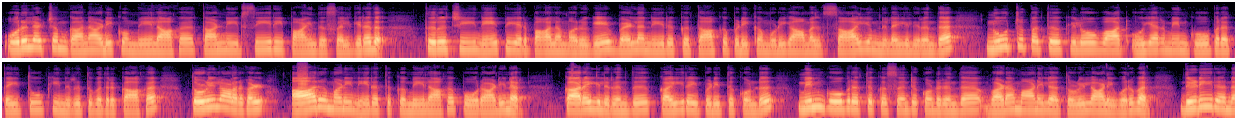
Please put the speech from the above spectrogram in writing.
ஒரு லட்சம் கன அடிக்கும் மேலாக தண்ணீர் சீறி பாய்ந்து செல்கிறது. திருச்சி நேப்பியர் பாலம் அருகே வெள்ள நீருக்கு தாக்கு பிடிக்க முடியாமல் சாயும் நிலையில் இருந்த நூற்று பத்து கிலோவாட் உயர்மின் கோபுரத்தை தூக்கி நிறுத்துவதற்காக தொழிலாளர்கள் ஆறு மணி நேரத்துக்கு மேலாக போராடினர். கரையிலிருந்து கயிறை பிடித்துக்கொண்டு மின் கோபுரத்துக்கு சென்று கொண்டிருந்த வடமாநில தொழிலாளி ஒருவர் திடீரென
